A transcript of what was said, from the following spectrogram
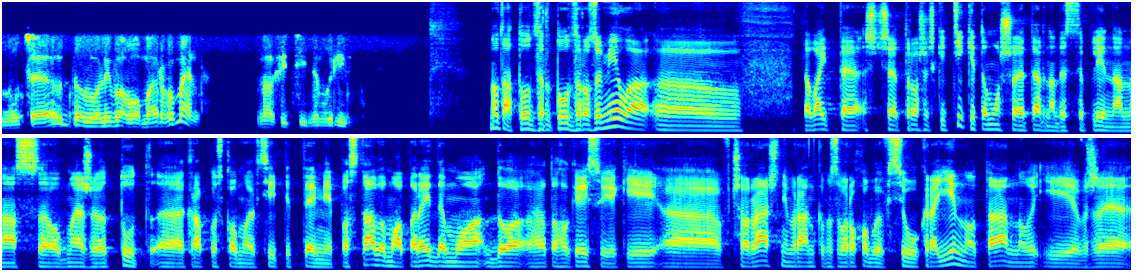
ну це доволі вагомий аргумент на офіційному рівні. Ну так, тут тут зрозуміло. Е, Давайте ще трошечки тільки тому, що етерна дисципліна нас обмежує тут. е, Крапку з комою в цій підтемі поставимо. А перейдемо до е, того кейсу, який е, вчорашнім ранком зворохобив всю Україну. Та ну і вже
